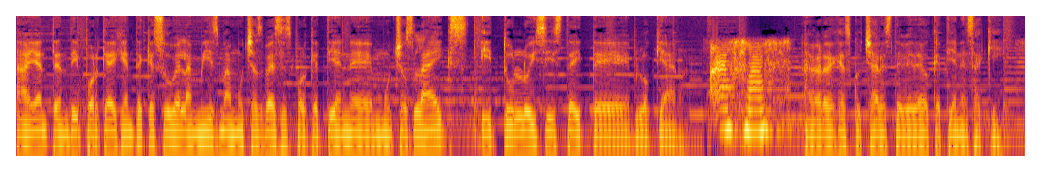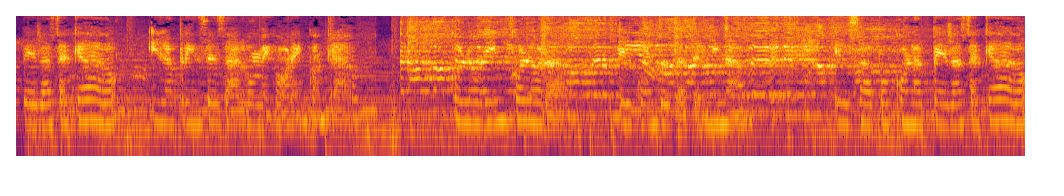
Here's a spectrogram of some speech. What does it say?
Ah, ya entendí por qué hay gente que sube la misma muchas veces porque tiene muchos likes y tú lo hiciste y te bloquearon. Ajá. A ver, deja escuchar este video que tienes aquí. Perra se ha quedado y la princesa algo mejor ha encontrado. Colorín colorado, el cuento se ha terminado. El sapo con la perra se ha quedado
